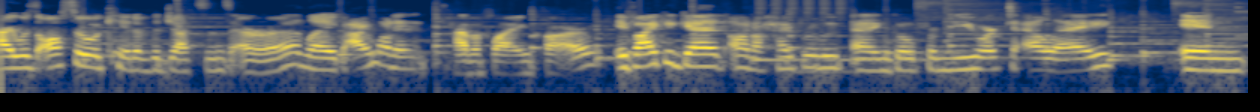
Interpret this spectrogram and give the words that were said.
I was also a kid of the Jetsons era. Like, I want to have a flying car. If I could get on a Hyperloop and go from New York to LA in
